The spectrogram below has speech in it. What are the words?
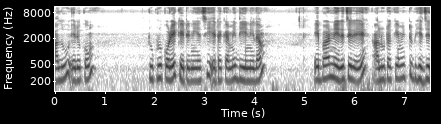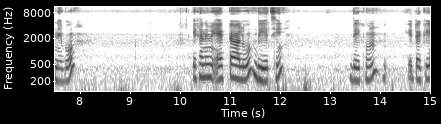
আলু এরকম টুকরো করে কেটে নিয়েছি, এটাকে আমি দিয়ে নিলাম। এবার নেড়ে চেড়ে আলুটাকে আমি একটু ভেজে নেব। এখানে আমি একটা আলু দিয়েছি। দেখুন, এটাকে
